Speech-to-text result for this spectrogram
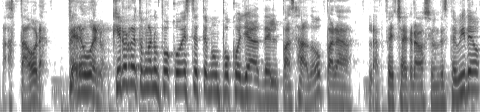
hasta ahora. Pero bueno, quiero retomar un poco este tema un poco ya del pasado para la fecha de grabación de este video,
